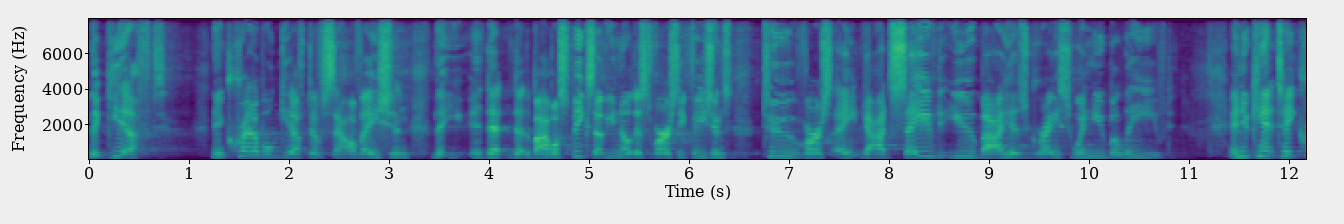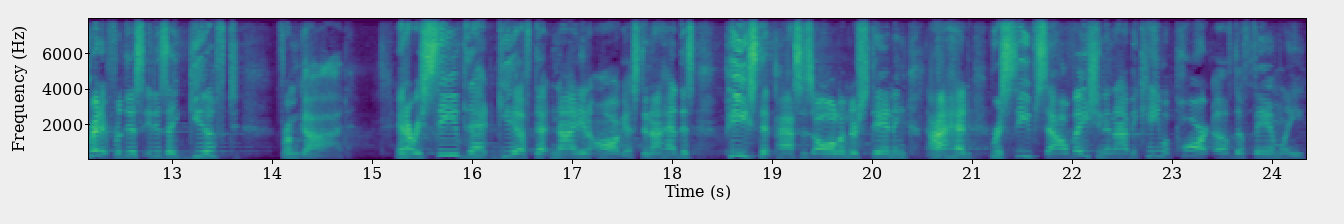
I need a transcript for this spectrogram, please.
The gift, the incredible gift of salvation that, you, that, that the Bible speaks of. You know this verse, Ephesians 2, verse 8. God saved you by his grace when you believed. And you can't take credit for this, it is a gift from God. And I received that gift that night in August, and I had this peace that passes all understanding. I had received salvation, and I became a part of the family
